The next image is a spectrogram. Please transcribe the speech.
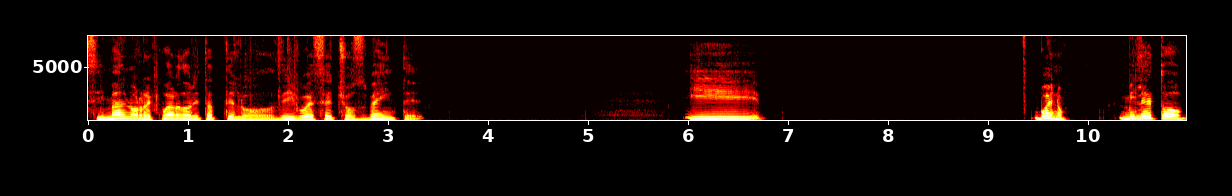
Si mal no recuerdo, ahorita te lo digo, es Hechos 20. Y bueno, Mileto,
